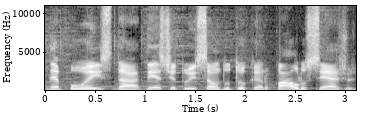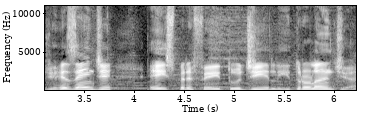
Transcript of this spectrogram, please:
depois da destituição do tucano Paulo Sérgio de Rezende, ex-prefeito de Lidrolândia.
